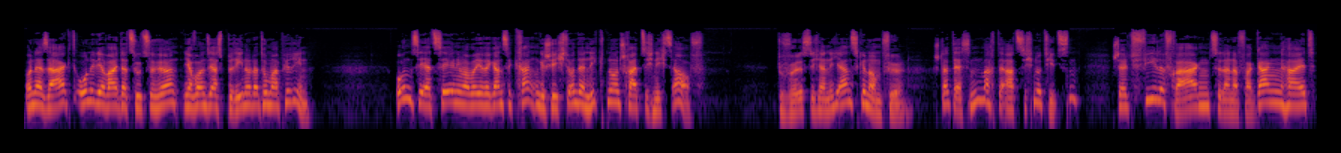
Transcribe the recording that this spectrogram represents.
Und er sagt, ohne dir weiter zuzuhören, ja wollen Sie Aspirin oder Tomapyrin? Und sie erzählen ihm aber ihre ganze Krankengeschichte und er nickt nur und schreibt sich nichts auf. Du würdest dich ja nicht ernst genommen fühlen. Stattdessen macht der Arzt sich Notizen, stellt viele Fragen zu deiner Vergangenheit,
